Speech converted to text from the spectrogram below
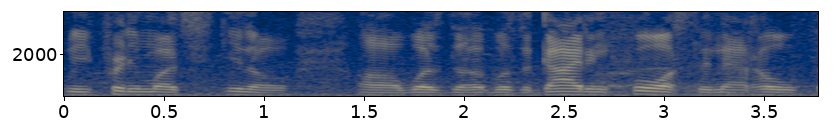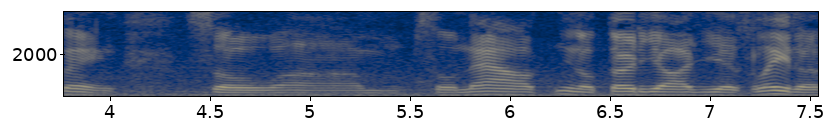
we pretty much, you know, uh, was the was the guiding force in that whole thing. So, um, so now, you know, 30 odd years later,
